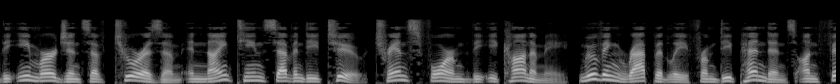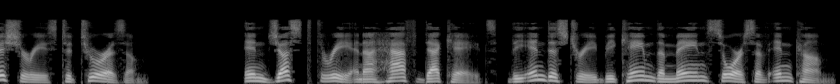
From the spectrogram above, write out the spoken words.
the emergence of tourism in 1972 transformed the economy, moving rapidly from dependence on fisheries to tourism. In just three and a half decades, the industry became the main source of income.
